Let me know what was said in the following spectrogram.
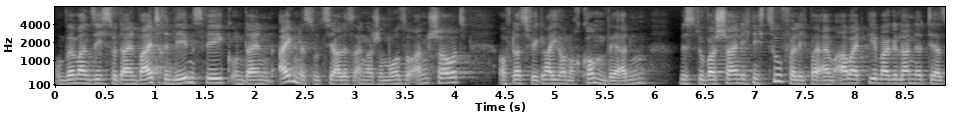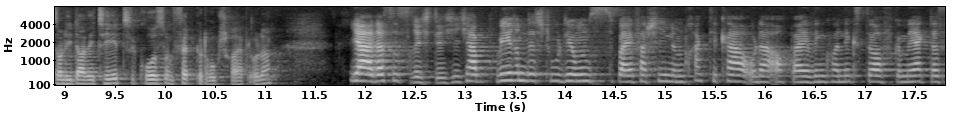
Und wenn man sich so deinen weiteren Lebensweg und dein eigenes soziales Engagement so anschaut, auf das wir gleich auch noch kommen werden, bist du wahrscheinlich nicht zufällig bei einem Arbeitgeber gelandet, der Solidarität groß und fett gedruckt schreibt, oder? Ja, das ist richtig. Ich habe während des Studiums bei verschiedenen Praktika oder auch bei Winkor Nixdorf gemerkt, dass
